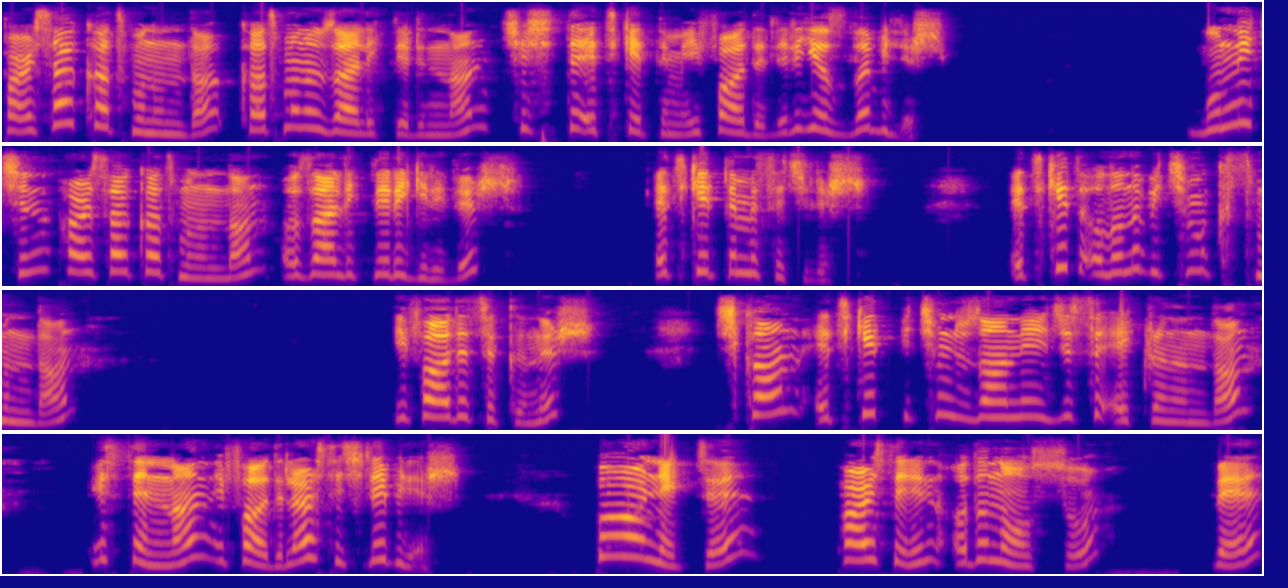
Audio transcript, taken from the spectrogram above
Parsel katmanında katman özelliklerinden çeşitli etiketleme ifadeleri yazılabilir. Bunun için parsel katmanından özelliklere girilir, etiketleme seçilir. Etiket alanı biçimi kısmından ifade tıklanır. Çıkan etiket biçim düzenleyicisi ekranından istenilen ifadeler seçilebilir. Bu örnekte parselin adı nosu ve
